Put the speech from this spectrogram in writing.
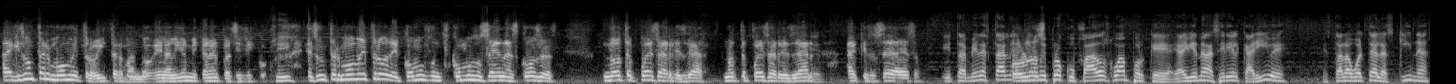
Aquí es un termómetro ahorita, Armando, en la Liga Mexicana del Pacífico. Sí. Es un termómetro de cómo, cómo suceden las cosas. No te puedes arriesgar, no te puedes arriesgar Bien. a que suceda eso. Y también están, están unos- muy preocupados, Juan, porque ahí viene la Serie del Caribe. Está a la vuelta de la esquina.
